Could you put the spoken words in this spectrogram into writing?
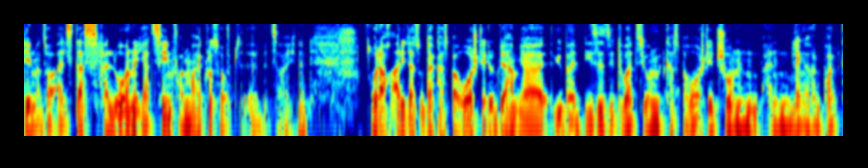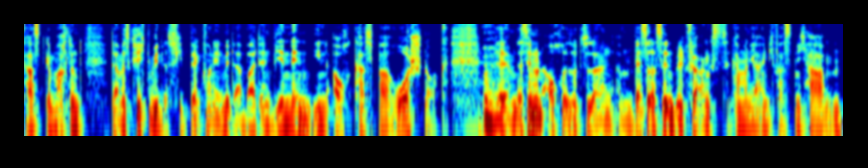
den man so als das verlorene Jahrzehnt von Microsoft äh, bezeichnet oder auch Adidas unter Kaspar Rohrstedt. Und wir haben ja über diese Situation mit Kaspar Rohrstedt schon einen längeren Podcast gemacht. Und damals kriegten wir das Feedback von den Mitarbeitern, wir nennen ihn auch Kaspar Rohrstock. Mhm. Ähm, das ist ja nun auch sozusagen ein besseres Sinnbild für Angst kann man ja eigentlich fast nicht haben.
